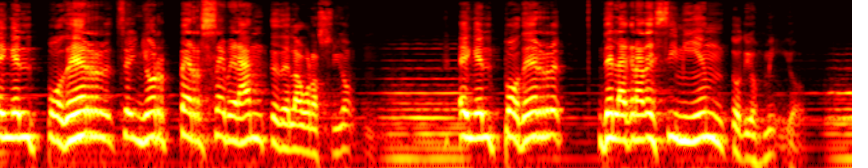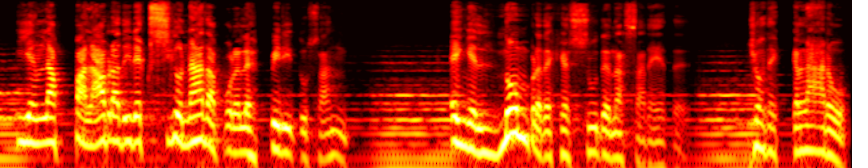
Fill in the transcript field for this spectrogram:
en el poder, Señor, perseverante de la oración en el poder del agradecimiento, Dios mío, y en la palabra direccionada por el Espíritu Santo. En el nombre de Jesús de Nazaret, yo declaro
